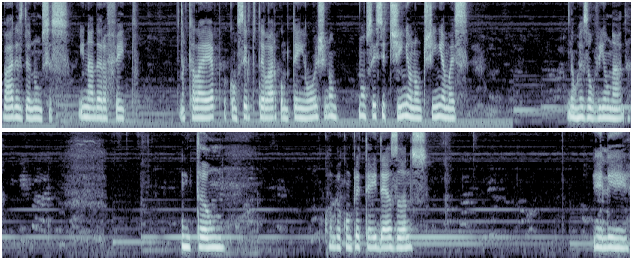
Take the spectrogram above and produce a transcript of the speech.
várias denúncias, e nada era feito. Naquela época, conselho tutelar como tem hoje, não, não sei se tinha ou não tinha, mas não resolviam nada. Então, quando eu completei 10 anos, ele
